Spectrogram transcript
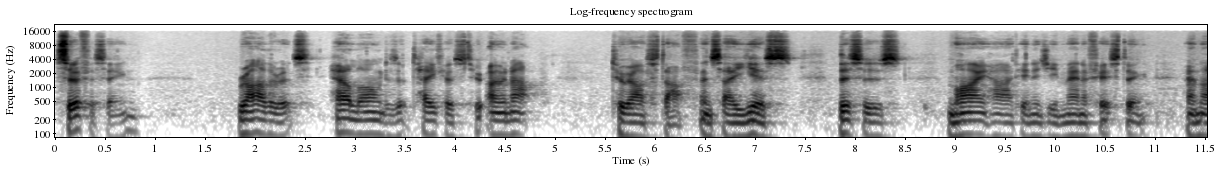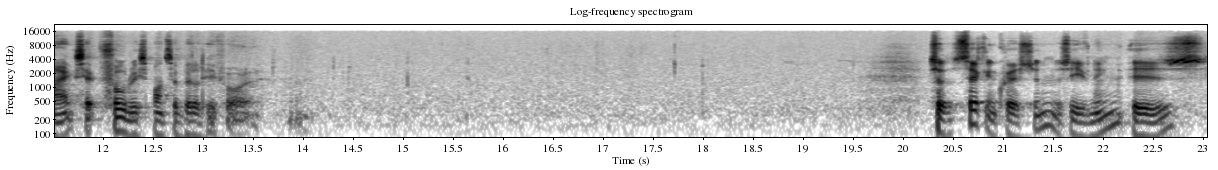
surfacing, rather, it's how long does it take us to own up to our stuff and say, yes, this is my heart energy manifesting, and I accept full responsibility for it. So, the second question this evening is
